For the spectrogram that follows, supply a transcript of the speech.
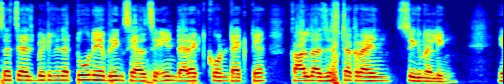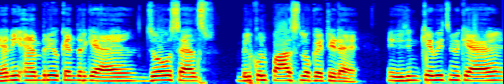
such as between the two neighboring cells in direct contact, called the gestacrine signaling. यानी एम्ब्रियो के अंदर क्या है? जो सेल्स बिल्कुल पास लोकेटेड है, जिनके बीच में क्या है?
